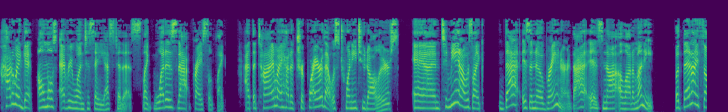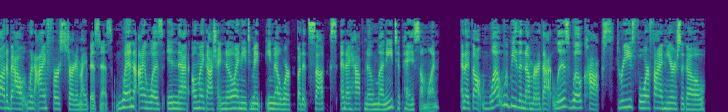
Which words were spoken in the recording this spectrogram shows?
how do I get almost everyone to say yes to this? Like, what does that price look like? At the time I had a tripwire that was $22. And to me, I was like, that is a no brainer. That is not a lot of money. But then I thought about when I first started my business, when I was in that, oh my gosh, I know I need to make email work, but it sucks and I have no money to pay someone. And I thought, what would be the number that Liz Wilcox three, four, five years ago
